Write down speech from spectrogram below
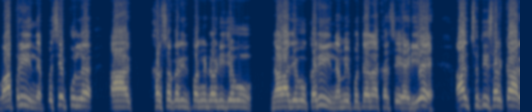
વાપરીને પછી પુલ આ ખર્ચો કરીને પંગડોળી જેવું, નાળા જેવું કરીને અમે પોતાના ખર્ચે હેડીએ. આજ સુધી સરકાર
